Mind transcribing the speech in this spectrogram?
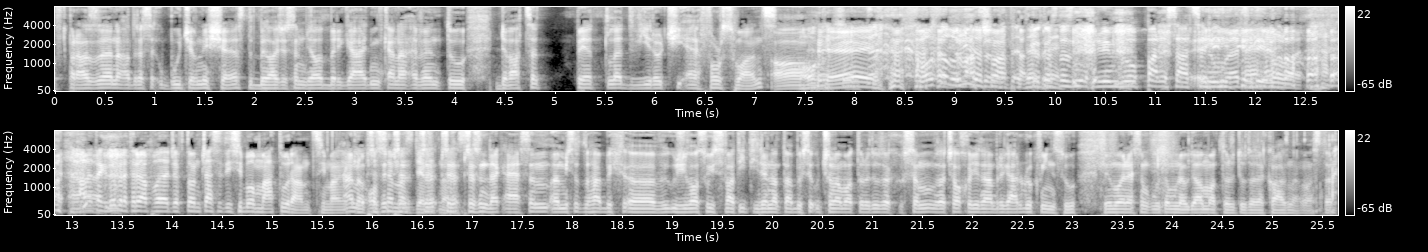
v Praze na adrese u Půjčovny 6 byla, že jsem dělal brigádníka na eventu 20 pět let výročí Air Force Ones. Oh, OK. Koľko ľudí došlo na to? Kokos to zní, kdyby mi bylo 57 let, ty vole. Ale tak dobre, treba povedať, že v tom čase ty si bol maturant, si mal Ano, přesně, 18, přes, přes, 19. přes, přesně tak. A já jsem místo toho, abych uh, využíval svůj svatý týden na to, abych se učil na maturitu, tak jsem začal chodit na brigádu do Queensu. Mimo jiné jsem kvůli tomu neudělal maturitu, to je taková známá story.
